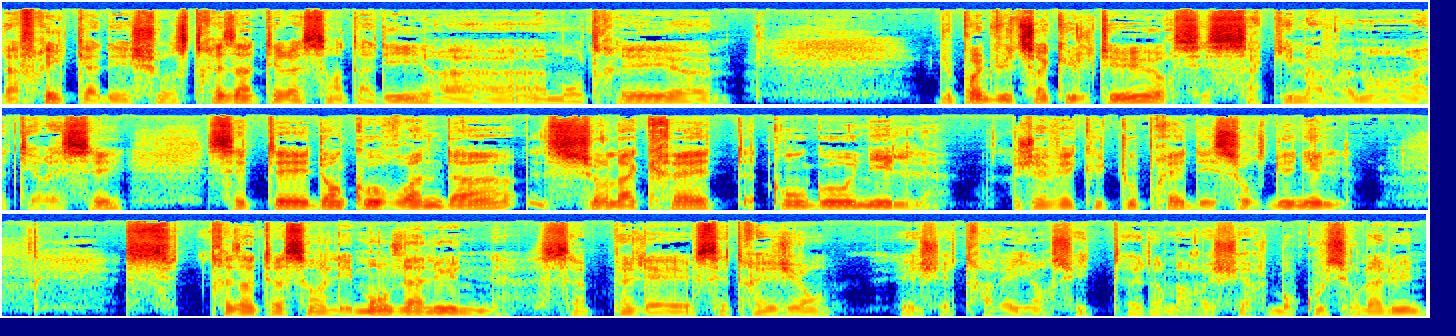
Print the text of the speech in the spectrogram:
l'Afrique a des choses très intéressantes à dire, à, montrer. Euh, du point de vue de sa culture, c'est ça qui m'a vraiment intéressé. C'était donc au Rwanda, sur la crête Congo-Nil. J'ai vécu tout près des sources du Nil. C'est très intéressant. Les monts de la Lune s'appelait cette région. Et j'ai travaillé ensuite dans ma recherche beaucoup sur la Lune.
